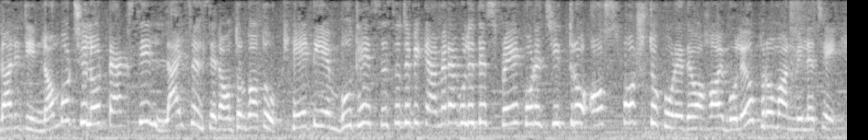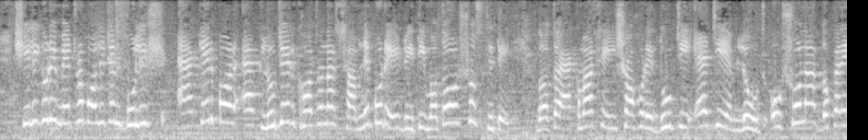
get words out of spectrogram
গাড়িটির নম্বর ছিল ট্যাক্সি লাইসেন্সের অন্তর্গত। এটিএম বুথে সিসিটিভি ক্যামেরাগুলিতে স্প্রে করে চিত্র অস্পষ্ট করে দেওয়া হয় বলেও প্রমাণ মিলেছে। শিলিগুড়ি মেট্রোপলিটন পুলিশ একের পর এক লুটের ঘটনার সামনে পড়ে রীতিমতো অস্বস্তিতে। গত এক মাসে এই শহরে দুটি এটিএম লুট ও সোনার দোকানে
